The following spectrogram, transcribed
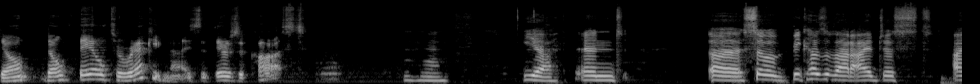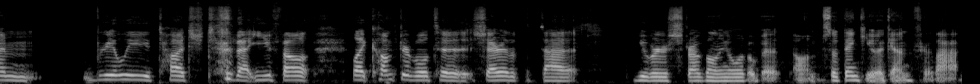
don't don't fail to recognize that there's a cost mm-hmm. yeah and uh, so because of that i just i'm really touched that you felt like comfortable to share that you were struggling a little bit. Um, so thank you again for that.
